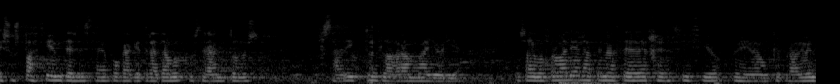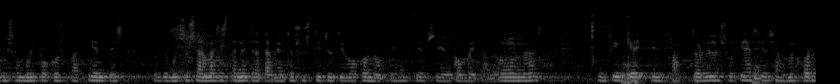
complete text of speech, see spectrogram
esos pacientes de esta época que tratamos pues eran todos adictos, la gran mayoría. Pues a lo mejor valía la pena hacer ejercicio, eh, aunque probablemente son muy pocos pacientes, porque muchos además están en tratamiento sustitutivo con opiáceos, siguen con betadonas, en fin, que el factor de los opiáceos a lo mejor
